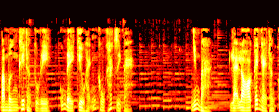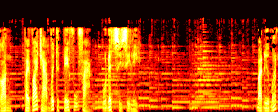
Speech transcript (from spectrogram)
Bà mừng khi thằng Turi cũng đầy kiêu hãnh không khác gì mẹ. Nhưng bà lại lo cái ngày thằng con phải va chạm với thực tế phũ phàng của đất Sicily. Bà đưa mắt,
